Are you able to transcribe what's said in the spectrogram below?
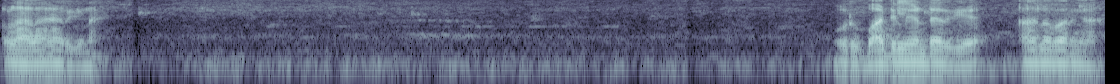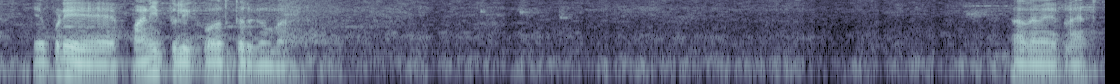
அவ்வளோ அழகாக இருக்குண்ணே. ஒரு பாட்டில் கண்டா இருக்குது அதில் பாருங்கள் எப்படி பனித்துளி கோர்த்துருக்கும் இருக்குன்னு பாருங்க. அதுவே ஃப்ரெண்ட்ஸ்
